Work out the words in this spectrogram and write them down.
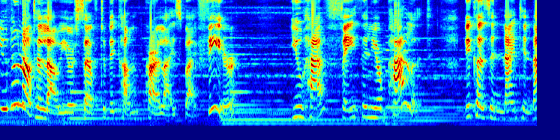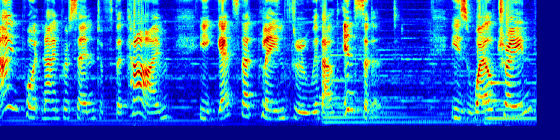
you do not allow yourself to become paralyzed by fear. You have faith in your pilot because in 99.9% of the time, he gets that plane through without incident. He's well trained,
